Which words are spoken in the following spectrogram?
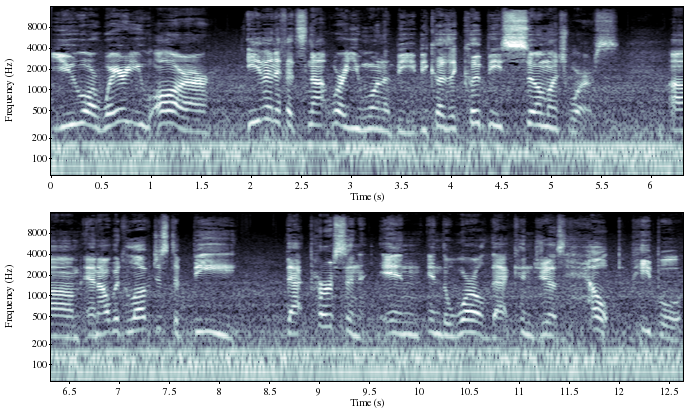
you are where you are, even if it's not where you want to be, because it could be so much worse. Um, and I would love just to be that person in in the world that can just help people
